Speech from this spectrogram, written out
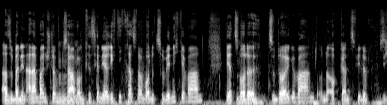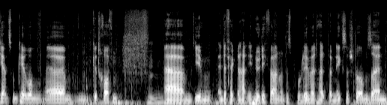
Also bei den anderen beiden Stürmen, Mhm. Xaver und Christian, die ja richtig krass waren, wurde zu wenig gewarnt. Jetzt wurde zu doll gewarnt und auch ganz viele Sicherheitsumkehrungen ähm, getroffen, Hm. ähm, die im Endeffekt dann halt nicht nötig waren. Und das Problem wird halt beim nächsten Sturm sein,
